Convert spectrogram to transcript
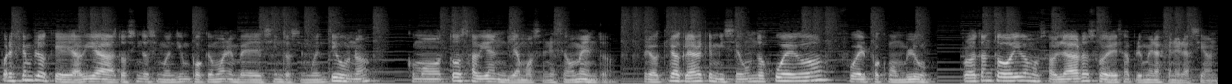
Por ejemplo, que había 251 Pokémon en vez de 151, como todos sabían, digamos, en ese momento. Pero quiero aclarar que mi segundo juego fue el Pokémon Blue. Por lo tanto, hoy vamos a hablar sobre esa primera generación.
